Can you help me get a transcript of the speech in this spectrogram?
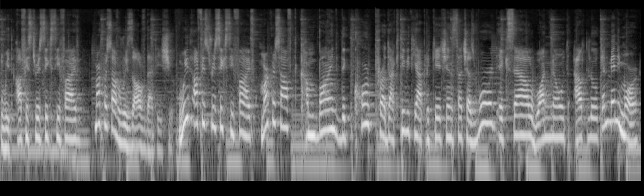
With Office 365, Microsoft resolved that issue. With Office 365, Microsoft combined the core productivity applications such as Word, Excel, OneNote, Outlook, and many more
